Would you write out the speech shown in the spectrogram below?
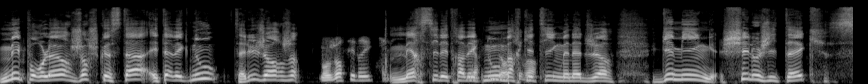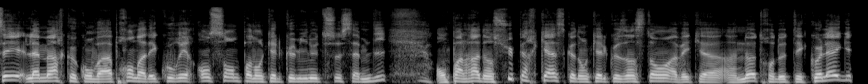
Mais pour l'heure, Georges Costa est avec nous. Salut Georges. Bonjour Cédric. Merci d'être avec Merci nous, marketing manager gaming chez Logitech. C'est la marque qu'on va apprendre à découvrir ensemble pendant quelques minutes ce samedi. On parlera d'un super casque dans quelques instants avec euh, un autre de tes collègues.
